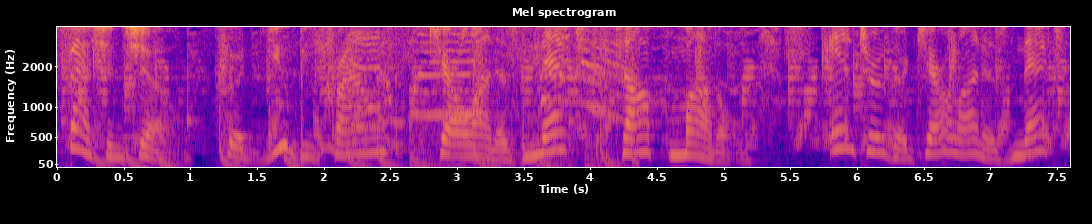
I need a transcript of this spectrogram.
Fashion Show? Could you be crowned Carolina's next top model? Enter the Carolina's Next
